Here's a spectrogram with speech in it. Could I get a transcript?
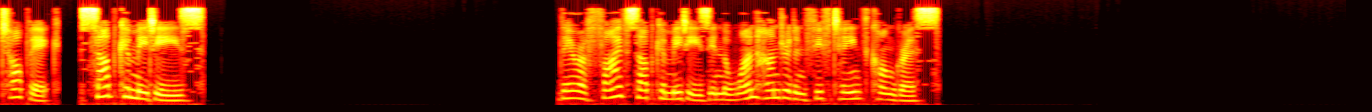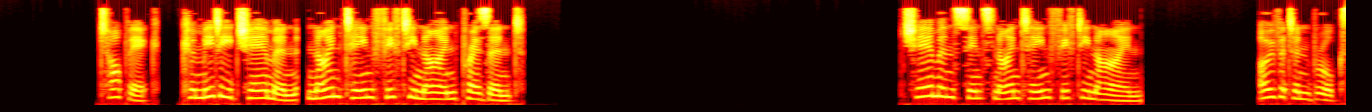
Topic: Subcommittees. There are five subcommittees in the 115th Congress. Topic: Committee Chairman, 1959–present Chairman since 1959. Overton Brooks,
